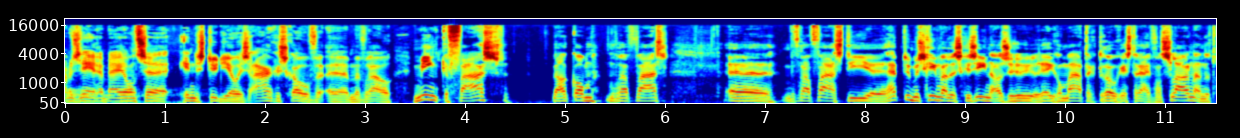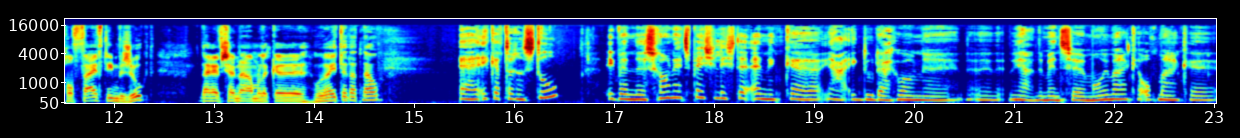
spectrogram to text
Dames en heren, bij ons eh, in de studio is aangeschoven eh, mevrouw Minke Vaas. Welkom, mevrouw Vaas. Eh, mevrouw Vaas, die hebt u misschien wel eens gezien als u regelmatig drogisterij van Slaan aan het Hof 15 bezoekt. Daar heeft zij namelijk, hoe heet dat nou? Ik heb er een stoel. Ik ben eh, schoonheidsspecialiste en ik, eh, ja, ik doe daar gewoon eh, ja, de mensen mooi maken, opmaken.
